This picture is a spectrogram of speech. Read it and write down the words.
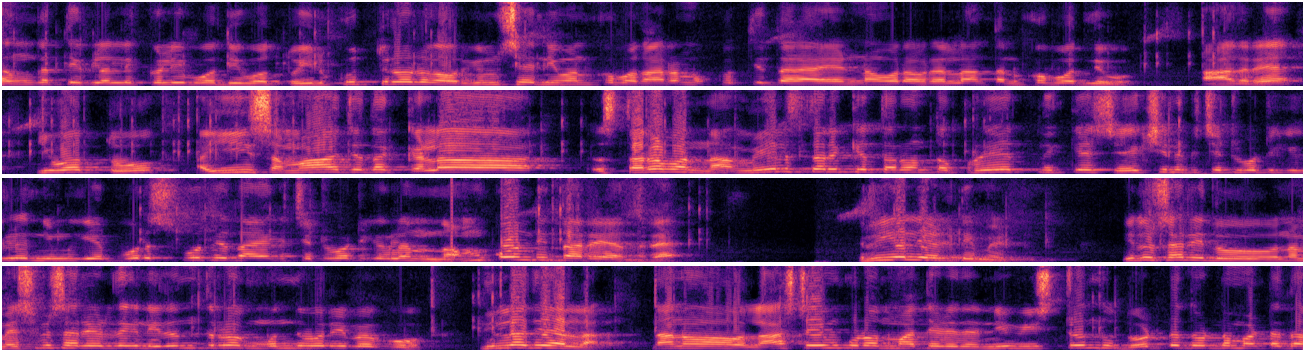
ಸಂಗತಿಗಳಲ್ಲಿ ಕಳಿಬೋದು ಇವತ್ತು. ಇಲ್ಲಿ ಕೂತಿರೋರ್ಗೆ ಅವ್ರಿಗೆ ಹಿಂಸೆ, ನೀವು ಅನ್ಕೋಬಹುದು ಆರಾಮ ಕೂತಿದ್ದಾರೆ, ಹೆಣ್ಣವರು, ಅವರೆಲ್ಲ ಅಂತ ಅನ್ಕೋಬಹುದು ನೀವು. ಆದರೆ ಇವತ್ತು ಈ ಸಮಾಜದ ಕೆಳ ಸ್ತರವನ್ನ ಮೇಲ್ಸ್ತರಕ್ಕೆ ತರುವಂತ ಪ್ರಯತ್ನಕ್ಕೆ ಶೈಕ್ಷಣಿಕ ಚಟುವಟಿಕೆಗಳು ನಿಮಗೆ ಪುರಸ್ಫೂರ್ತಿದಾಯಕ ಚಟುವಟಿಕೆಗಳನ್ನು ನಂಬ್ಕೊಂಡಿದ್ದಾರೆ ಅಂದ್ರೆ ರಿಯಲ್ ಅಲ್ಟಿಮೇಟ್ ಇದು ಸರ್, ಇದು ನಮ್ಮ ಎಸ್ ಪಿ ಸರ್ ಹೇಳಿದಾಗ ನಿರಂತರವಾಗಿ ಮುಂದುವರಿಬೇಕು. ಇಲ್ಲದೇ ಅಲ್ಲ. ನಾನು ಲಾಸ್ಟ್ ಟೈಮ್ ಕೂಡ ಒಂದು ಮಾತಾಡಿದೆ ನೀವು ಇಷ್ಟೊಂದು ದೊಡ್ಡ ದೊಡ್ಡ ಮಟ್ಟದ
